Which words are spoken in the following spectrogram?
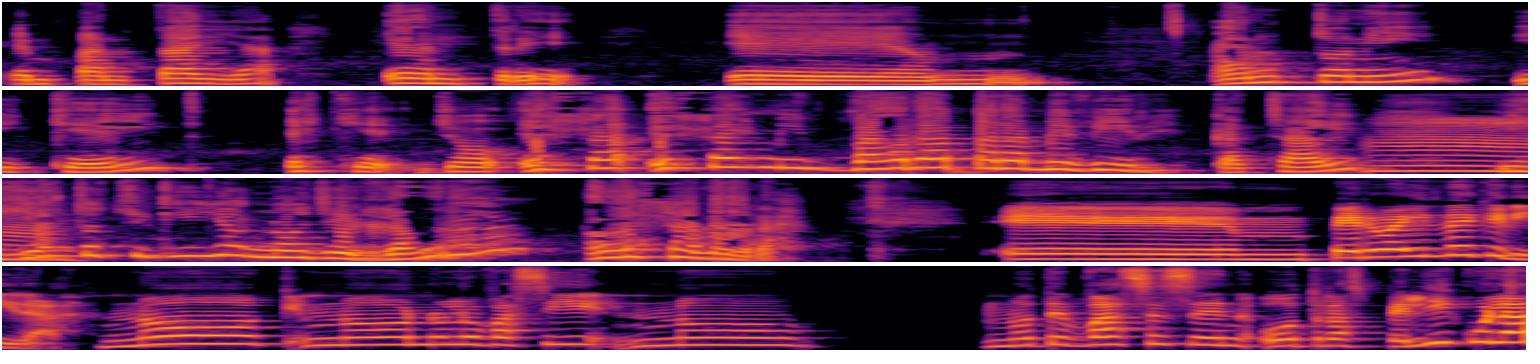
en pantalla entre em, Anthony y Kate, es que yo, esa, esa es mi vara para medir, ¿cachai? Y mm. estos chiquillos no llegaron a esa vara. Em, pero ahí de querida, no, no, no lo no, no te bases en otras películas,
